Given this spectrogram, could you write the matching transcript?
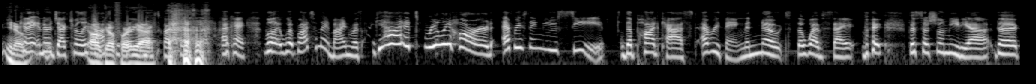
you know. Can I interject really oh, fast? Oh, go for it. Yeah. Next question. okay. Well, what brought to my mind was, yeah, it's really hard. Everything you see, the podcast, everything, the notes, the website, like the social media, the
